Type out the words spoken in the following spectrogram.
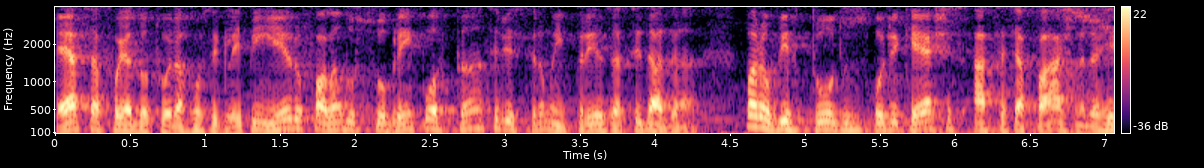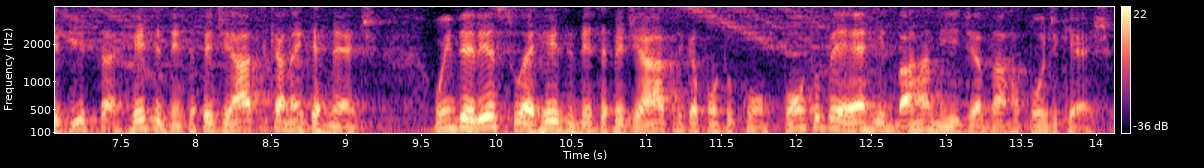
Essa foi a doutora Rosigley Pinheiro falando sobre a importância de ser uma empresa cidadã. Para ouvir todos os podcasts, acesse a página da revista Residência Pediátrica na internet. O endereço é residenciapediatrica.com.br barra mídia barra podcast.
